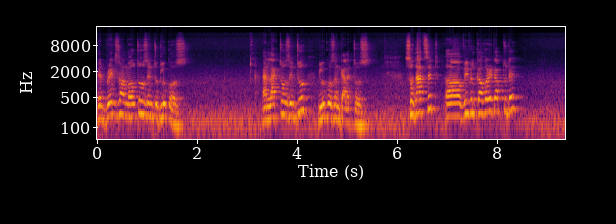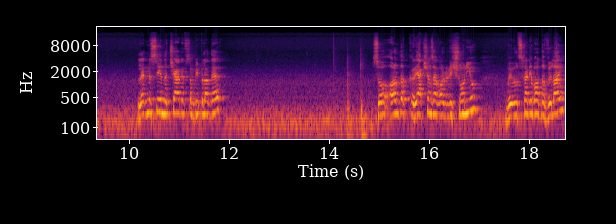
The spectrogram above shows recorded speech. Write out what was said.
it breaks down maltose into glucose and lactose into glucose and galactose. So that's it. Uh, we will cover it up today. Let me see in the chat if some people are there. So all the reactions I've already shown you. We will study about the villi,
